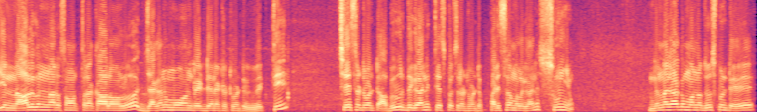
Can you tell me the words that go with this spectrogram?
ఈ నాలుగున్నర సంవత్సర కాలంలో జగన్మోహన్ రెడ్డి అనేటటువంటి వ్యక్తి చేసినటువంటి అభివృద్ధి కానీ తీసుకొచ్చినటువంటి పరిశ్రమలు కానీ శూన్యం. నిన్నగాక మొన్న చూసుకుంటే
